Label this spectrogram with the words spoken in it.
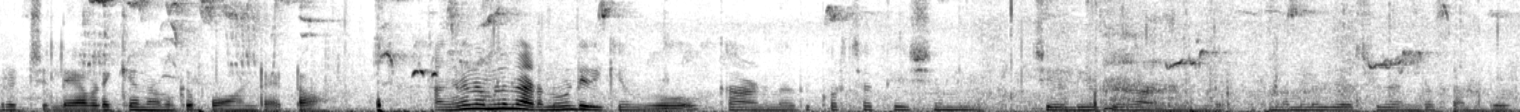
ബ്രിഡ്ജില്ലേ അവിടേക്കാണ് നമുക്ക് പോകേണ്ടത് കേട്ടോ അങ്ങനെ നമ്മൾ നടന്നുകൊണ്ടിരിക്കുമ്പോൾ കാണുന്നത് കുറച്ച് അത്യാവശ്യം ചെളിയൊക്കെ കാണുന്നുണ്ട്. നമ്മൾ വിചാരിച്ചത് എന്താ സംഭവം?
